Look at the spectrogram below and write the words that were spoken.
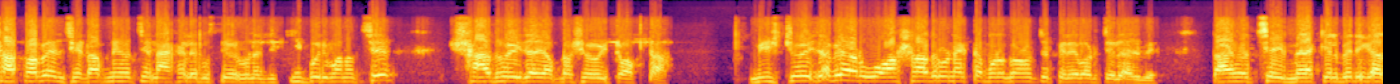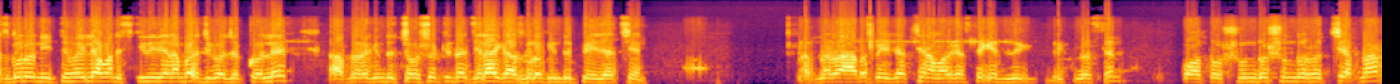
স্বাদ পাবেন, সেটা আপনি হচ্ছে না খেলে বুঝতে পারবেন না যে কি পরিমাণ হচ্ছে। স্বাদ হয়ে যায় আপনার সেই ওই টকটা। মিষ্টি হয়ে যাবে আর অসাধারণ একটা মনে করেন হচ্ছে ফ্লেভার চলে আসবে। তাই হচ্ছে এই ম্যাকেলবেরি গাছগুলো নিতে হইলে আমার স্ক্রিনে নাম্বারে যোগাযোগ করলে আপনারা কিন্তু চৌষট্টিটা জেলায় গাছগুলো কিন্তু পেয়ে যাচ্ছেন। আপনারা আরও পেয়ে যাচ্ছেন আমার কাছ থেকে, দেখতে পাচ্ছেন কত সুন্দর সুন্দর হচ্ছে আপনার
